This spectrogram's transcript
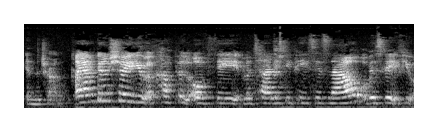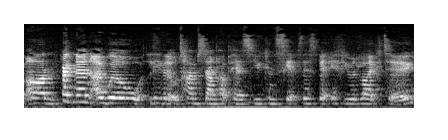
in the trunk. I am going to show you a couple of the maternity pieces now. Obviously, if you aren't pregnant, I will leave a little timestamp up here so you can skip this bit if you would like to.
